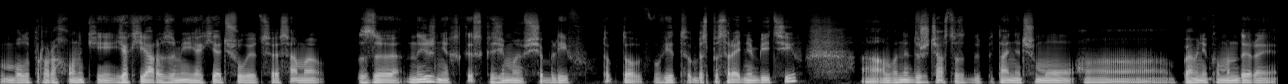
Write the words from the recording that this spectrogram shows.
були прорахунки, як я розумію, як я чую, це саме з нижніх, скажімо, щаблів, тобто від безпосередньо бійців. Вони дуже часто задають питання, чому певні командири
